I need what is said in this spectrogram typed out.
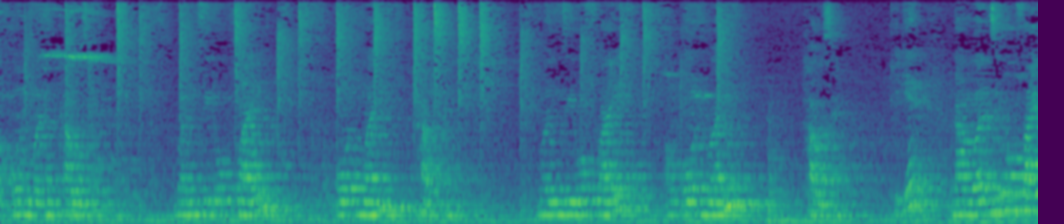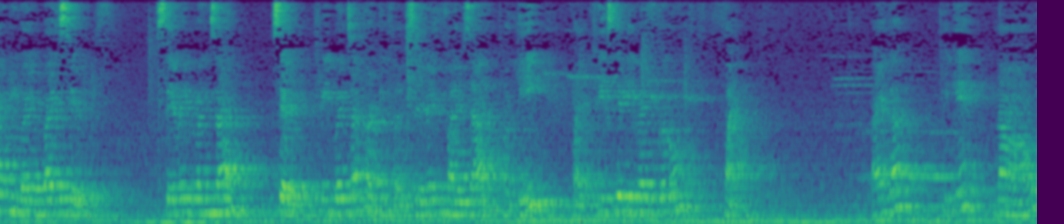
upon one thousand one zero five upon one thousand one zero five upon one thousand ठीक है? ना one zero five divide by seven seven one जार सेवन थ्री बचा थर्टी फाइव सेवन फाइव जार थर्टी फाइव, थ्री से डिवाइड करो फाइव आएगा? ठीक है? नाउ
